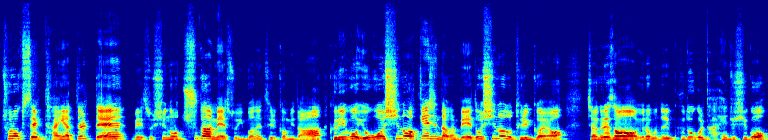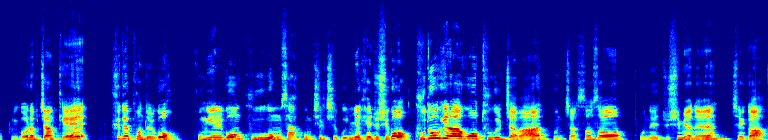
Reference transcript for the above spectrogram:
초록색 다이아 뜰 때 매수 신호 추가 매수 이번에 드릴 겁니다. 그리고 요거 신호가 깨진다 그럼 매도 신호도 드릴 거예요. 자 그래서 여러분들이 구독을 다 해주시고 그리고 어렵지 않게 휴대폰 들고 010-9904-0779 입력해 주시고 구독이라고 두 글자만 문자 써서 보내주시면은 제가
